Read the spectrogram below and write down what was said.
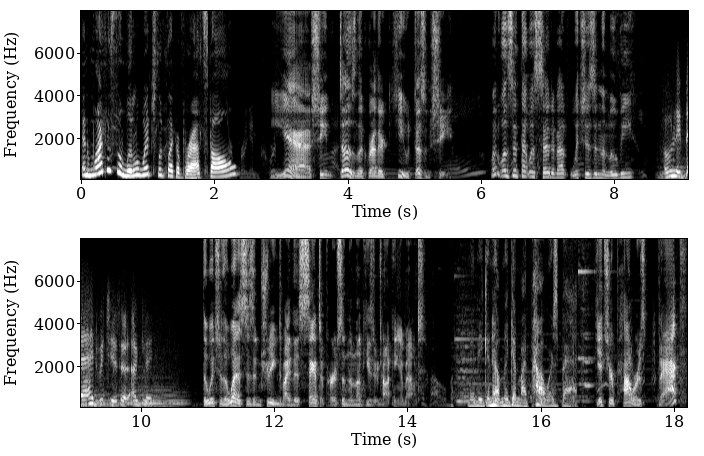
And why does the little witch look like a Bratz doll? Yeah, she does look rather cute, doesn't she? What was it that was said about witches in the movie? Only bad witches are ugly. The Witch of the West is intrigued by this Santa person the monkeys are talking about. Maybe you can help me get my powers back. Get your powers back?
